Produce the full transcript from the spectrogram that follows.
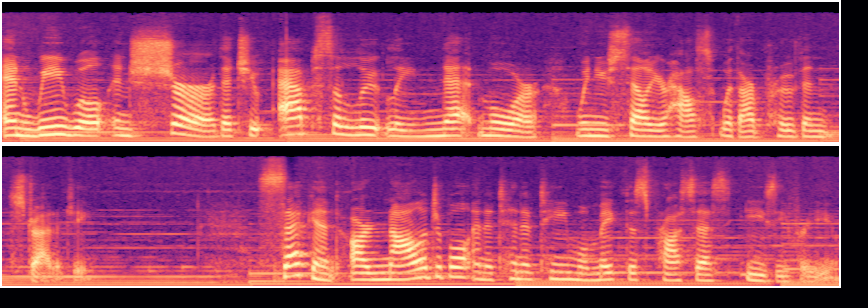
and we will ensure that you absolutely net more when you sell your house with our proven strategy. Second, our knowledgeable and attentive team will make this process easy for you.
